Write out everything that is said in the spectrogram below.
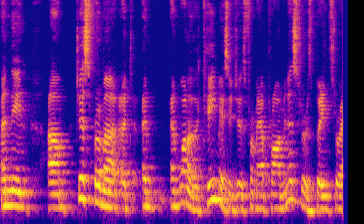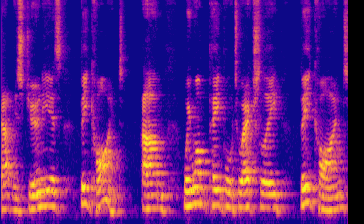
And then um, just from a, a, and, and one of the key messages from our prime minister has been throughout this journey is be kind. Um, we want people to actually be kind,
